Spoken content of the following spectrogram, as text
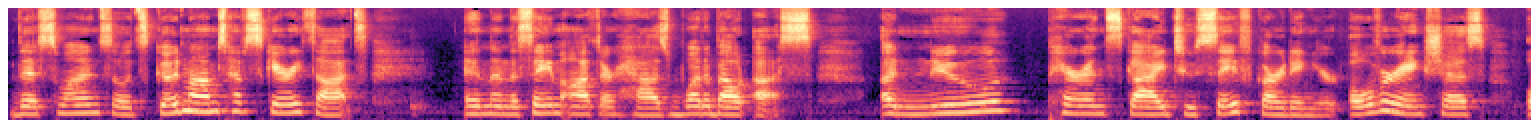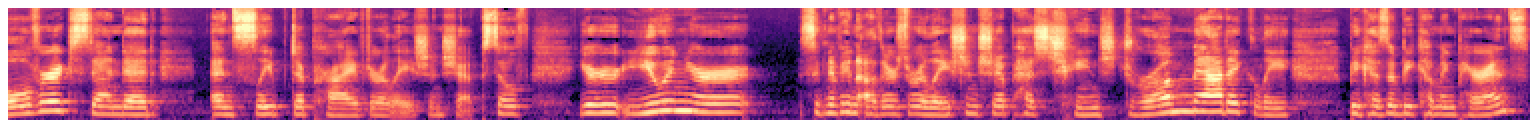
this one. So it's Good Moms Have Scary Thoughts. And then the same author has What About Us? A new parent's guide to safeguarding your over anxious, overextended, and sleep deprived relationship. So if you're you and your significant other's relationship has changed dramatically because of becoming parents,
